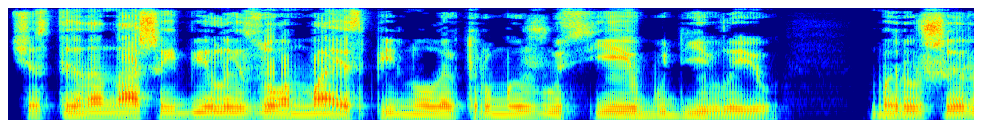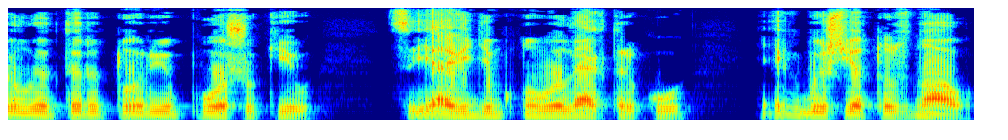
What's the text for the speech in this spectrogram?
Частина наших білих зон має спільну електромежу з цією будівлею. Ми розширили територію пошуків. Це я відімкнув електрику. Якби ж я то знав.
